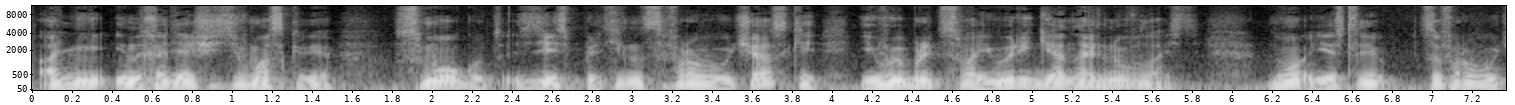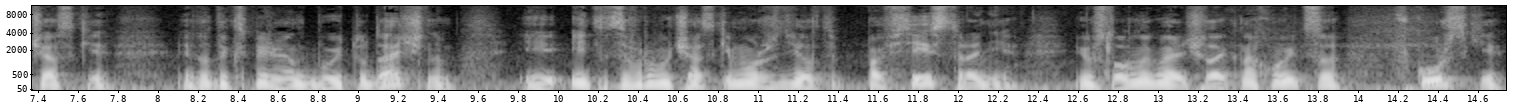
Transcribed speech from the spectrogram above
они и находящиеся в Москве смогут здесь прийти на цифровые участки и выбрать свою региональную власть. Но если цифровые участки, этот эксперимент будет удачным, и эти цифровые участки можно сделать по всей стране, и, условно говоря, человек находится в Курске,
